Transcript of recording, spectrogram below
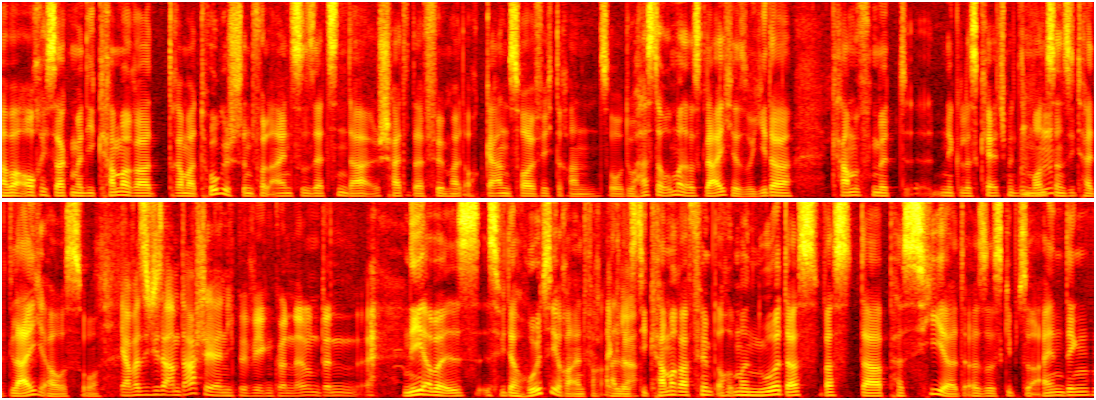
aber auch, ich sag mal, die Kamera dramaturgisch sinnvoll einzusetzen, da scheitert der Film halt auch ganz häufig dran. So, du hast auch immer das Gleiche. So, jeder Kampf mit Nicolas Cage, mit den Mhm. Monstern sieht halt gleich aus. So. Ja, weil sich diese armen Darsteller ja nicht bewegen können, ne? Und dann. Nee, aber es, es wiederholt sich auch einfach alles. Die Kamera filmt auch immer nur das, was da passiert. Also es gibt so ein Ding,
